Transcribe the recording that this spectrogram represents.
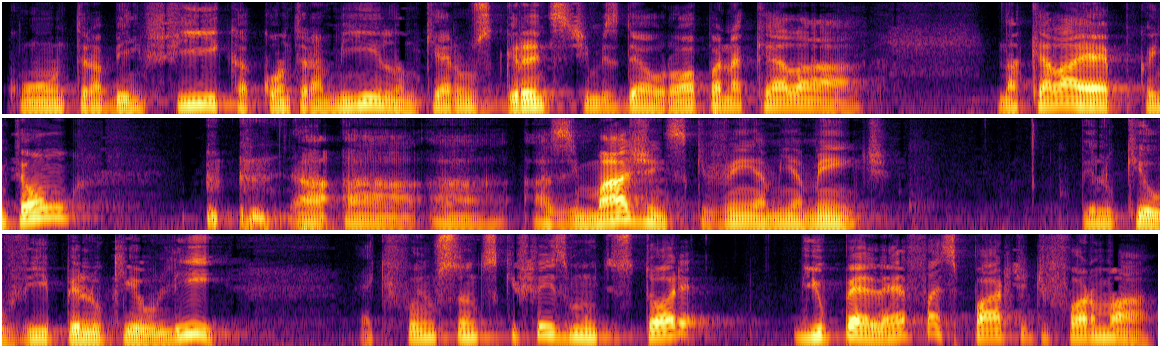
Contra Benfica, contra Milan, que eram os grandes times da Europa naquela naquela época. Então, a, a, a, as imagens que vêm à minha mente, pelo que eu vi, pelo que eu li, é que foi um Santos que fez muita história e o Pelé faz parte de forma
